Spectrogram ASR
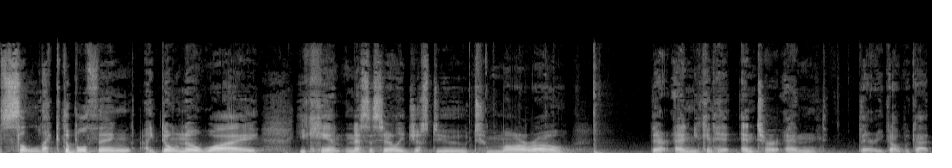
selectable thing. I don't know why you can't necessarily just do tomorrow there, and you can hit enter and there you go. We got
